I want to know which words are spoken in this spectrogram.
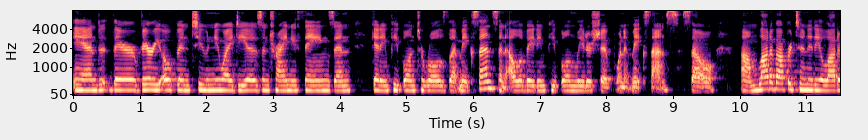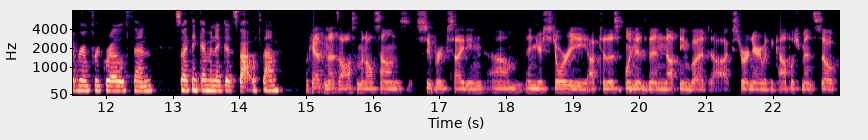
and they're very open to new ideas and trying new things and getting people into roles that make sense and elevating people in leadership when it makes sense. So, um, a lot of opportunity, a lot of room for growth. And so I think I'm in a good spot with them. Well, Catherine, that's awesome. It all sounds super exciting. Um, and your story up to this point has been nothing but uh, extraordinary with accomplishments. So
